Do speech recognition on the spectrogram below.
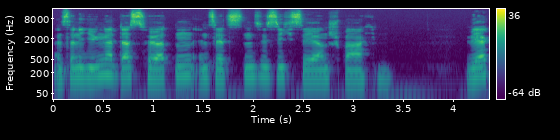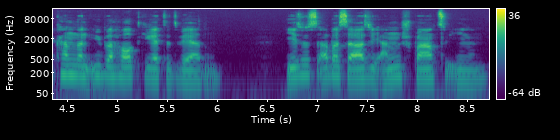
Als seine Jünger das hörten, entsetzten sie sich sehr und sprachen, Wer kann dann überhaupt gerettet werden? Jesus aber sah sie an und sprach zu ihnen,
